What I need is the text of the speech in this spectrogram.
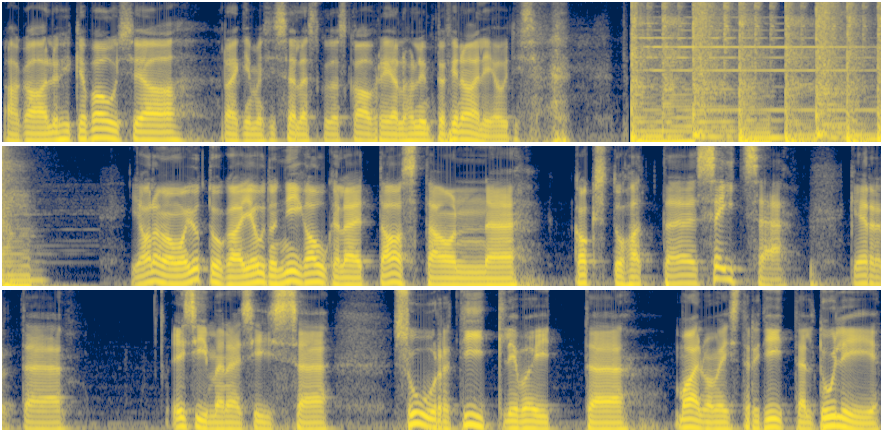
aga lühike paus ja räägime siis sellest, kuidas Gabriel olümpiafinaali jõudis ja oleme oma jutuga jõudnud nii kaugele, et aasta on äh, kaks tuhat seitse. Gerd äh, esimene siis äh, suur tiitlivõit, äh, maailmameistritiitel tuli.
